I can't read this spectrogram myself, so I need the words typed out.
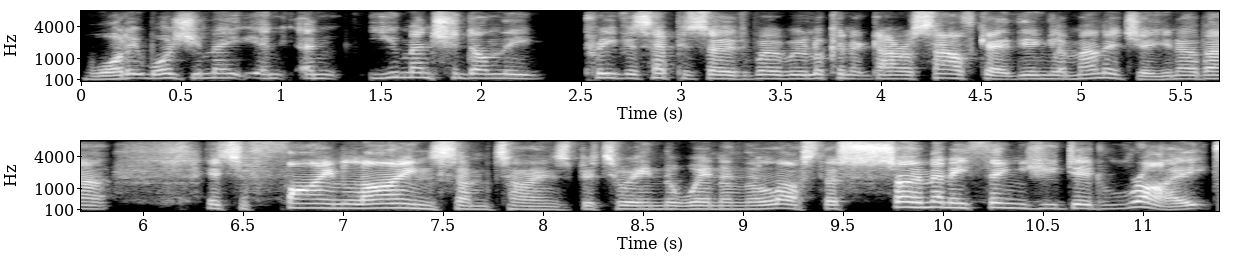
what it was you made. And, and you mentioned on the previous episode where we were looking at Gareth Southgate, the England manager, you know, about it's a fine line sometimes between the win and the loss. There's so many things you did right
